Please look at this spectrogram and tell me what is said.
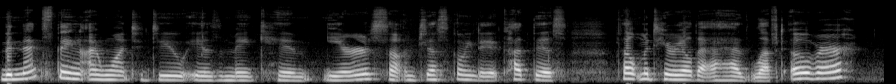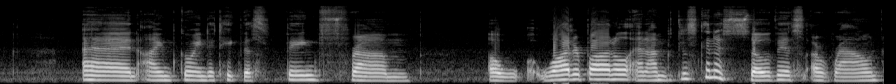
The next thing I want to do is make him ears. So I'm just going to cut this felt material that I had left over. And I'm going to take this thing from a water bottle and I'm just going to sew this around.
